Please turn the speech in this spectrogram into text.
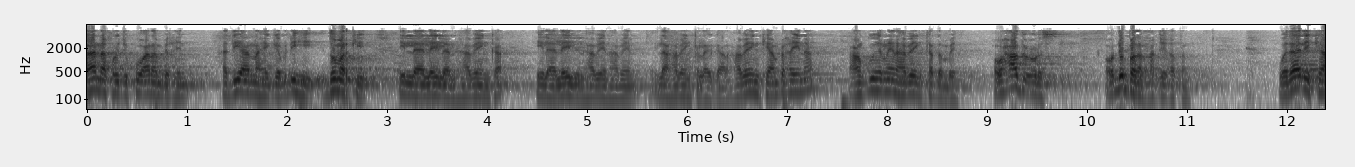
laa nakhruju kuwa aanan bixin. Haddii aan nahay gabdhihii dumarkii ilaa leylan habeenka ilaa leylin habeen habeen ilaa habeenka laga gaaro. Habeenkii aan baxaynaa waxaan ku hirnayna habeenka ka dambe oo wax aad u culus oo dhib badan xaqiiqatan. Wadalika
